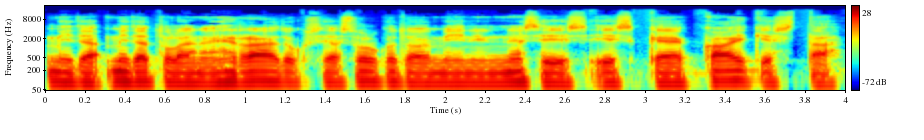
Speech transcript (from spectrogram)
mitä, mitä tulee näihin rajoituksiin ja sulkutoimiin, niin ne siis iskee kaikista,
